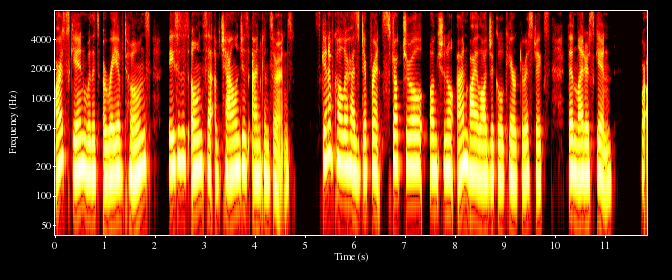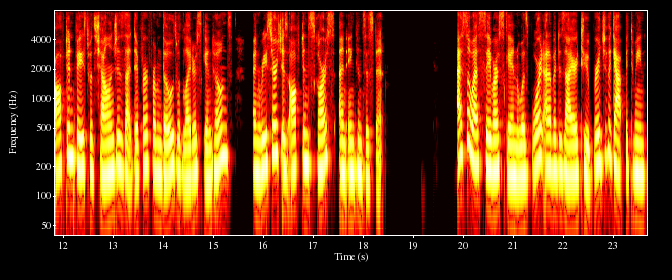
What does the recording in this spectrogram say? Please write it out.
Our skin, with its array of tones, faces its own set of challenges and concerns. Skin of color has different structural, functional, and biological characteristics than lighter skin. We're often faced with challenges that differ from those with lighter skin tones, and research is often scarce and inconsistent. SOS Save Our Skin was born out of a desire to bridge the gap between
